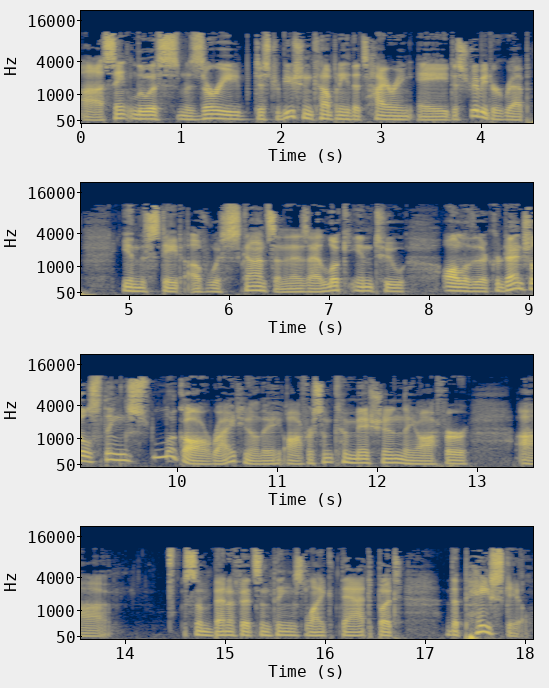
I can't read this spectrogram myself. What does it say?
uh, St. Louis, Missouri distribution company that's hiring a distributor rep in the state of Wisconsin. And as I look into all of their credentials, things look all right. You know, they offer some commission, they offer uh, some benefits and things like that. But the pay scale,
